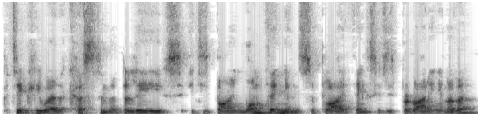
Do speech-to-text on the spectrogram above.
particularly where the customer believes it is buying one thing and the supplier thinks it is providing another.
